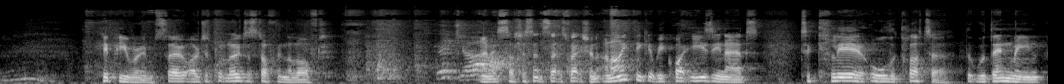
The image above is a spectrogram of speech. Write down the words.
mm. hippie room. So I've just put loads of stuff in the loft. Good job. And it's such a sense of satisfaction. And I think it'd be quite easy, Nads, to clear all the clutter that would then mean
